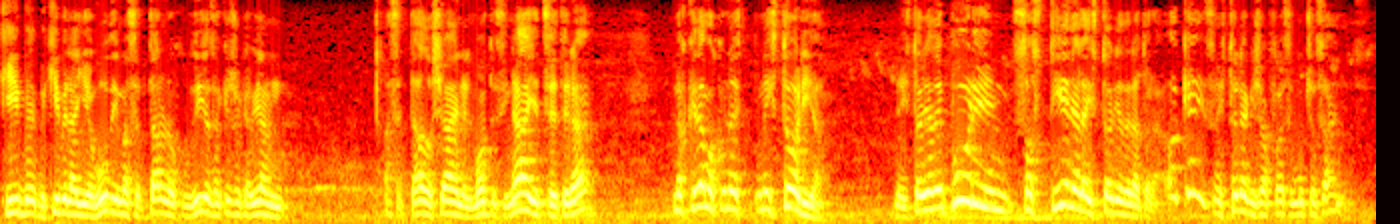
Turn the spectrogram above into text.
Kibela Yehudim aceptaron los judíos aquello que habían aceptado ya en el monte Sinai, etc., nos quedamos con una historia la historia de Purim sostiene la historia de la Torah. Ok, es una historia que ya fue hace muchos años.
